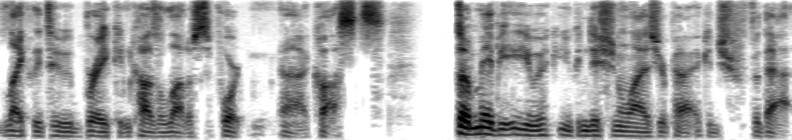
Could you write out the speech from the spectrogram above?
likely to break and cause a lot of support uh, costs. So maybe you, you conditionalize your package for that.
